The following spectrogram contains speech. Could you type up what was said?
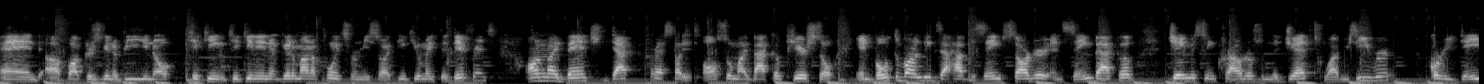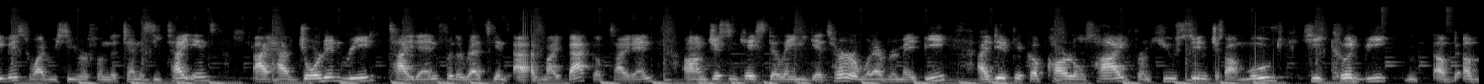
and uh, Butker's going to be, you know, kicking kicking in a good amount of points for me. So I think he'll make the difference. On my bench, Dak Prescott is also my backup here. So in both of our leagues, I have the same starter and same backup. Jamison Crowder from the Jets, wide receiver. Corey Davis, wide receiver from the Tennessee Titans. I have Jordan Reed, tight end for the Redskins, as my backup tight end, um, just in case Delanie gets hurt or whatever it may be. I did pick up Carlos Hyde from Houston, just got moved. He could be a, a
